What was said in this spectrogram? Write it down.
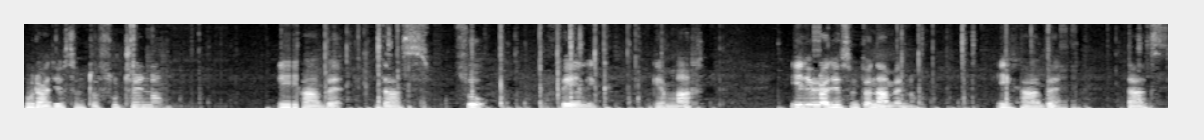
uradio sam to slučajno. Ich habe das zufällig gemacht. Ili uradio sam to namjerno. Ich habe das.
